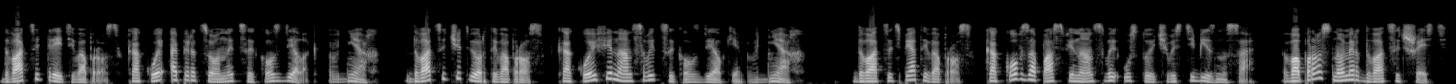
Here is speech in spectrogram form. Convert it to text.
23 вопрос. Какой операционный цикл сделок? В днях. 24 вопрос. Какой финансовый цикл сделки? В днях. 25 вопрос. Каков запас финансовой устойчивости бизнеса? Вопрос номер 26.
